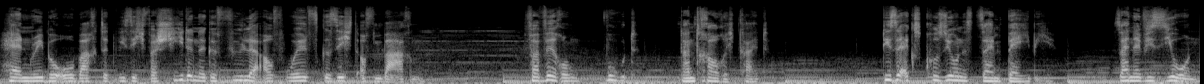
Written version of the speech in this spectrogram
Henry beobachtet, wie sich verschiedene Gefühle auf Wills Gesicht offenbaren. Verwirrung, Wut, dann Traurigkeit. Diese Exkursion ist sein Baby, seine Vision.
